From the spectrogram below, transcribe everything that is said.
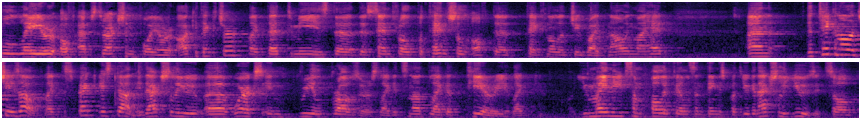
layer of abstraction for your architecture, like that to me is the, the central potential of the technology right now in my head. And the technology is out, like the spec is done. It actually uh, works in real browsers, like it's not like a theory, like you may need some polyfills and things, but you can actually use it. So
